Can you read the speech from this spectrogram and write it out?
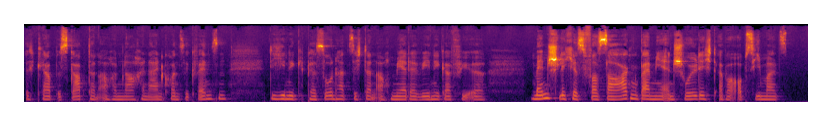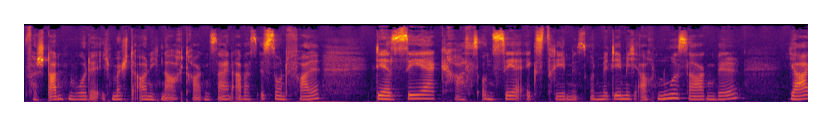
Ich glaube, es gab dann auch im Nachhinein Konsequenzen. Diejenige Person hat sich dann auch mehr oder weniger für ihr menschliches Versagen bei mir entschuldigt, aber ob es jemals verstanden wurde. Ich möchte auch nicht nachtragend sein, aber es ist so ein Fall, der sehr krass und sehr extrem ist und mit dem ich auch nur sagen will, ja,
